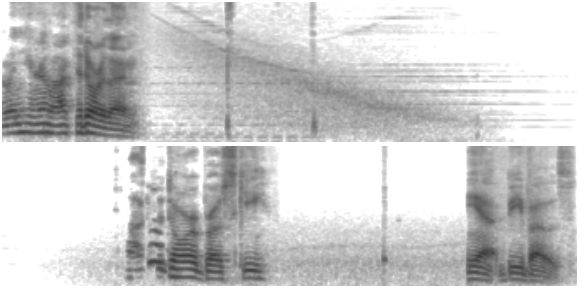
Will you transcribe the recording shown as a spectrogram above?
Come in here and lock the door then. Lock the door, broski. Yeah, Bebo's.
